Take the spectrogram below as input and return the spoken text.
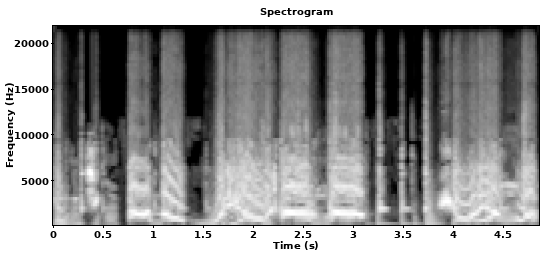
东京大闹五角场啊，小梁王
